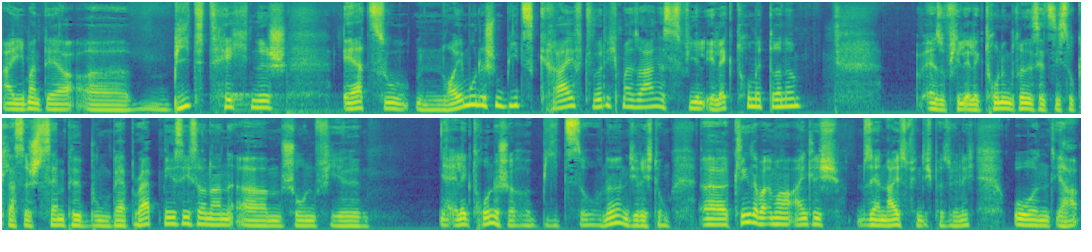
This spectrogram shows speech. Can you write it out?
äh, jemand, der äh, beattechnisch eher zu neumodischen Beats greift, würde ich mal sagen. Es ist viel Elektro mit drinne also viel Elektronik drin ist jetzt nicht so klassisch Sample Boom Bap Rap mäßig, sondern ähm, schon viel ja, elektronischere Beats so, ne, in die Richtung. Äh, klingt aber immer eigentlich sehr nice, finde ich persönlich. Und ja,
